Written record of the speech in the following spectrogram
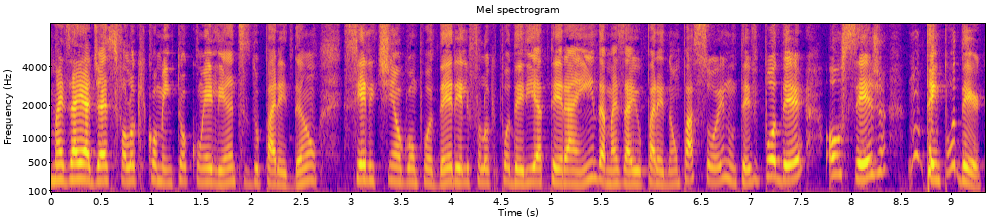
Mas aí a Jess falou que comentou com ele antes do paredão se ele tinha algum poder. Ele falou que poderia ter ainda, mas aí o paredão passou e não teve poder. Ou seja, não tem poder,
